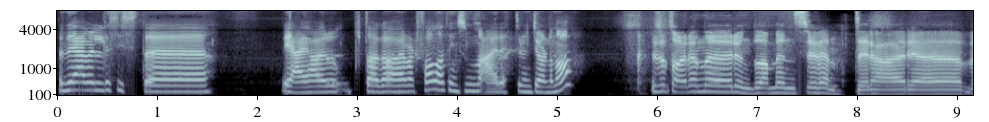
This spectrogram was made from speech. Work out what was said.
Men det er vel det siste jeg har oppdaga her, i hvert fall, av ting som er rett rundt hjørnet nå. Hvis vi tar en eh, runde da, mens vi venter her, eh,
